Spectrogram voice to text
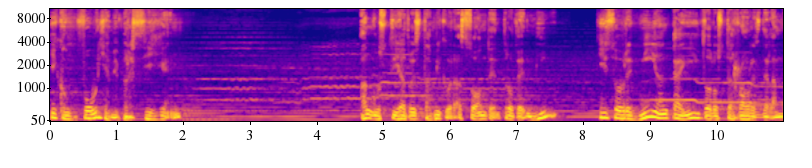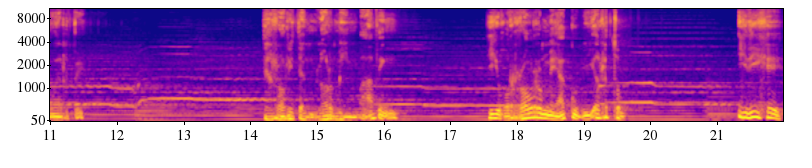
y con furia me persiguen. Angustiado está mi corazón dentro de mí y sobre mí han caído los terrores de la muerte. Y temblor me invaden y horror me ha cubierto. Y dije,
